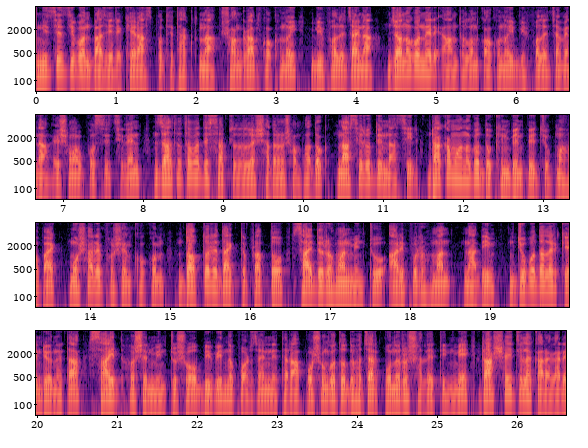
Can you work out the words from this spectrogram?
নিজের জীবন বাজি রেখে রাজপথে থাকত না। সংগ্রাম কখনোই বিফলে যায় না। জনগণের আন্দোলন কখনোই বিফলে যাবে না। এ সময় উপস্থিত ছিলেন জাতীয়তাবাদী ছাত্রদলের সাধারণ সম্পাদক নাসির উদ্দিন নাসির, ঢাকা মহানগর দক্ষিণ বিএনপির যুগ্ম আহ্বায়ক মোশারেফ হোসেন খোকন দপ্তরের দায়িত্বপ্রাপ্ত সাইদুর রহমান মিন্টু, আরিফুর রহমান নাদিম, যুবদলের কেন্দ্রীয় নেতা সাইদ হোসেন মিন্টু সহ বিভিন্ন পর্যায়ের নেতারা প্রসঙ্গত দু সালে তিন মে রাজশাহী জেলা কারাগারে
